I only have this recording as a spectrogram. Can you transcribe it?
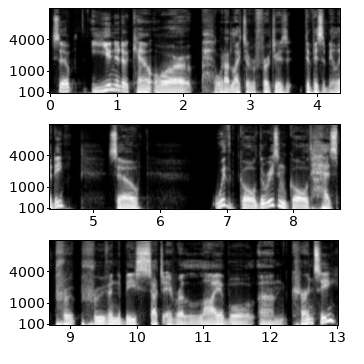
So, unit of account, or what I'd like to refer to as divisibility. So, with gold, the reason gold has pr- proven to be such a reliable um, currency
